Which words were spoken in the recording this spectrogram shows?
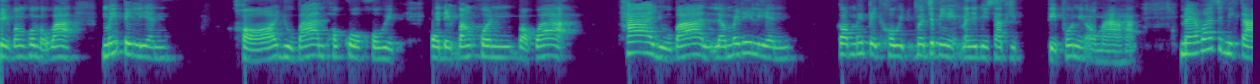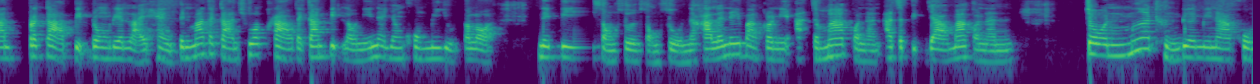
เด็กบางคนบอกว่า ไม่ไปเรียนขออยู่บ้านเพราะกลัวโควิด แต่เด็กบางคนบอกว่าถ้าอยู่บ้านแล้วไม่ได้เรียน ก็ไม่เป็นโควิด มันจะมีมันจะมีสถิติพวกนี้ออกมาค่ะ แม้ว่าจะมีการประกาศปิดโรงเรียนหลายแห่งเป็นมาตรการชั่วคราว แต่การปิดเหล่านี้เนี่ยยังคงมีอยู่ตลอดในปี 2020 นะคะ และในบางกรณีอาจจะมากกว่านั้น อาจจะปิดยาวมากกว่านั้น จนเมื่อถึงเดือนมีนาคม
